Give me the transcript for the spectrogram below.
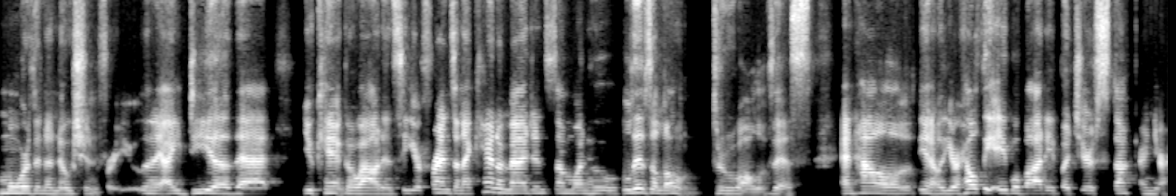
more than a notion for you. The idea that you can't go out and see your friends. And I can't imagine someone who lives alone through all of this and how, you know, you're healthy, able bodied, but you're stuck in your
